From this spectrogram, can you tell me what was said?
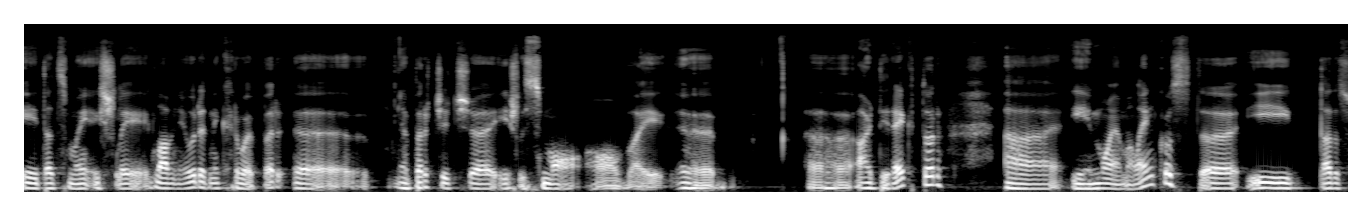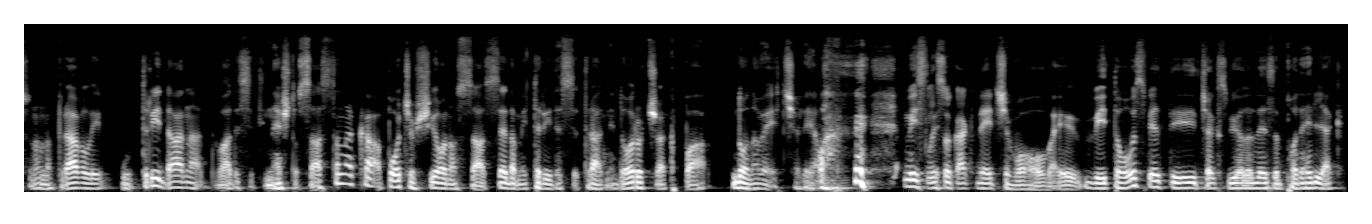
i tad smo išli, glavni urednik Hrvoje Pr, uh, Prčić, uh, išli smo ovaj, uh, art direktor i moja malenkost i tada su nam napravili u tri dana 20 i nešto sastanaka, a počevši ono sa 7.30 radni doručak, pa do na večer, jel? Mislili su kak nećemo ovaj, vi to uspjeti, čak su bio da ne znam ponedjeljak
